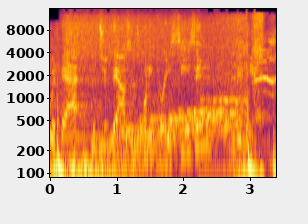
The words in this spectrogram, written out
with that, the 2023 season begins.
